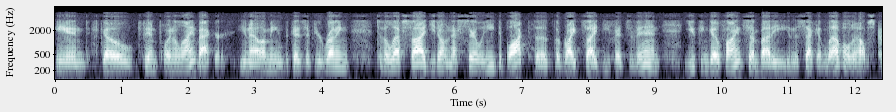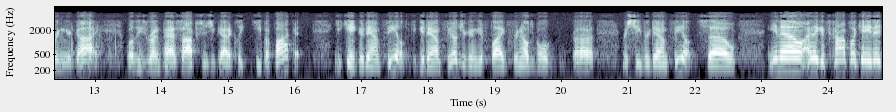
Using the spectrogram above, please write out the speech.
and go pinpoint a linebacker. You know, I mean, because if you're running to the left side, you don't necessarily need to block the the right side defensive end. You can go find somebody in the second level to help spring your guy. Well, these run pass options, you got to keep a pocket. You can't go downfield. If you go downfield, you're going to get flagged for ineligible uh, receiver downfield. So, you know, I think it's complicated.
